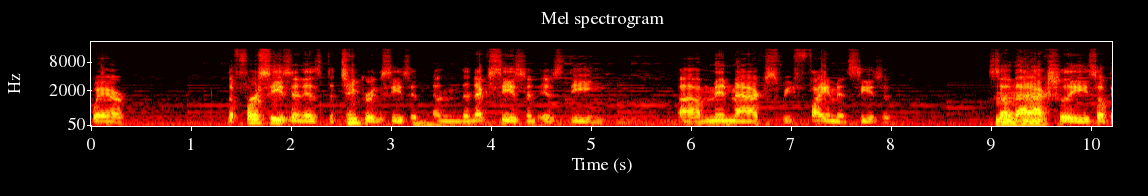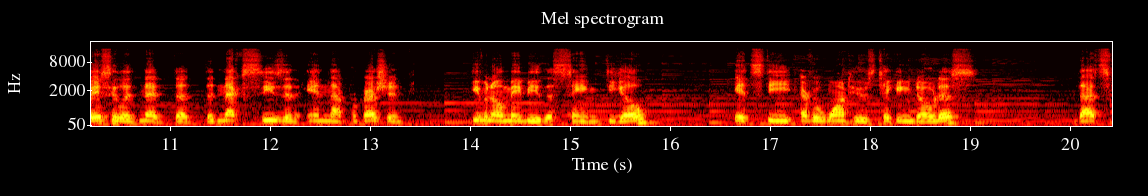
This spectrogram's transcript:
where the first season is the tinkering season, and the next season is the uh, min max refinement season. So mm-hmm. that actually, so basically, the, the the next season in that progression, even though it may be the same deal, it's the everyone who's taking notice that's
